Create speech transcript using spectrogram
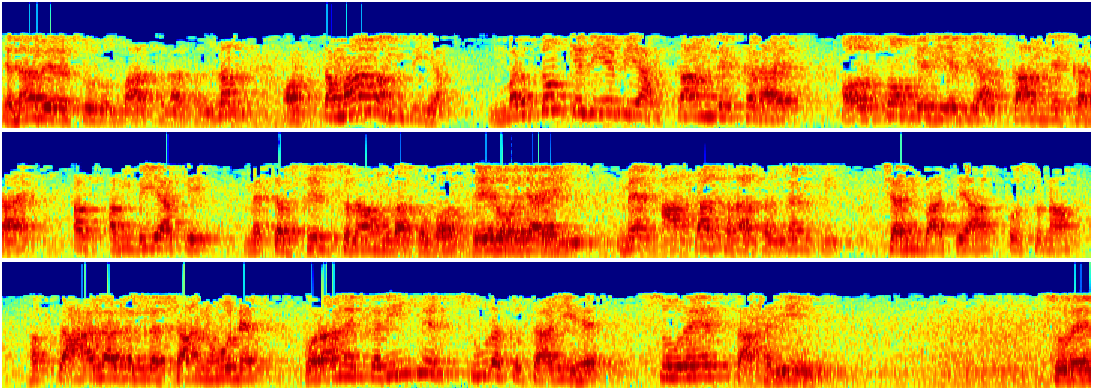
جناب رسول اللہ صلی اللہ علیہ وسلم اور تمام انبیاء مردوں کے لیے بھی احکام لے کر آئے، عورتوں کے لیے بھی احکام لے کر آئے۔ اب انبیاء کی میں تفصیل سناؤں گا تو بہت دیر ہو جائے گی۔ میں آقا صلی اللہ علیہ وسلم کی چند باتیں آپ کو سناؤ حق تعالیٰ اللہ شاہ نے قرآن کریم میں سورت اتاری ہے، سورہ تحریم۔ سورہ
